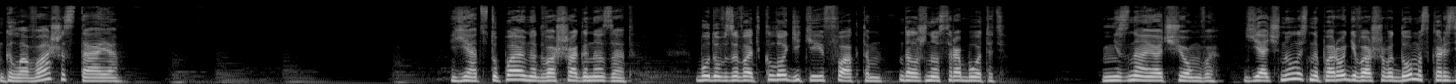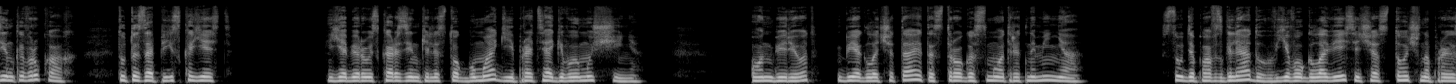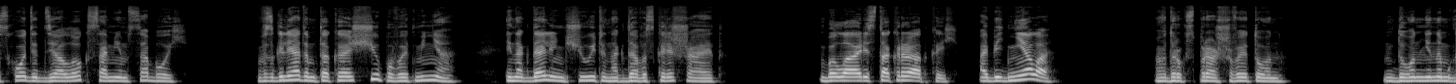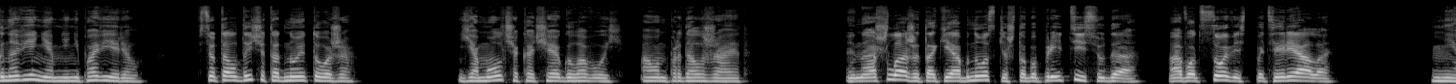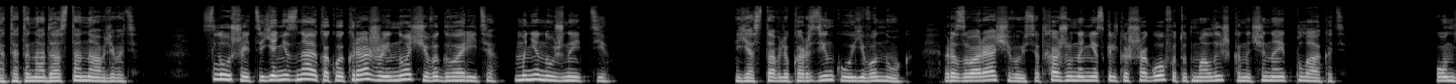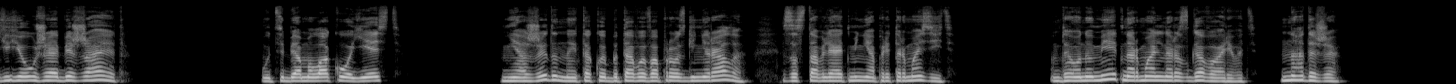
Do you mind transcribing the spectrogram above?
Глава шестая. Я отступаю на два шага назад. Буду взывать к логике и фактам. Должно сработать. Не знаю, о чем вы. Я очнулась на пороге вашего дома с корзинкой в руках. Тут и записка есть. Я беру из корзинки листок бумаги и протягиваю мужчине. Он берет, бегло читает и строго смотрит на меня. Судя по взгляду, в его голове сейчас точно происходит диалог с самим собой. Взглядом так и ощупывает меня. Иногда линчует, иногда воскрешает. «Была аристократкой. Обеднела?» Вдруг спрашивает он. Да он ни на мгновение мне не поверил. Все толдычит одно и то же. Я молча качаю головой, а он продолжает. «И нашла же такие обноски, чтобы прийти сюда. А вот совесть потеряла. Нет, это надо останавливать. Слушайте, я не знаю, какой кражи и ночи вы говорите. Мне нужно идти. Я ставлю корзинку у его ног, разворачиваюсь, отхожу на несколько шагов, и тут малышка начинает плакать. Он ее уже обижает. «У тебя молоко есть?» Неожиданный такой бытовой вопрос генерала заставляет меня притормозить. Да он умеет нормально разговаривать. Надо же.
